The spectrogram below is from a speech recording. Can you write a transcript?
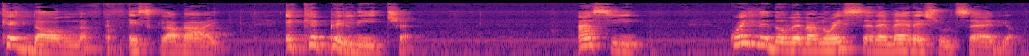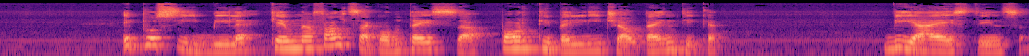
Che donna! esclamai. E che pellicce! Ah sì, quelle dovevano essere vere sul serio. È possibile che una falsa contessa porti pellicce autentiche? Via Hastings,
